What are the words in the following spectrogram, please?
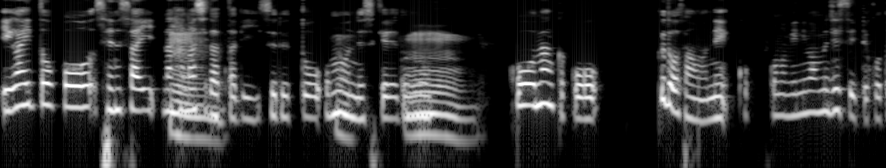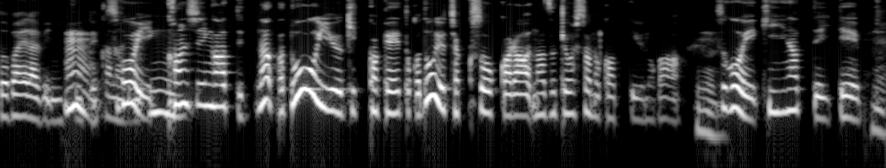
意外とこう、繊細な話だったりすると思うんですけれどうも、ん。こうなんかこう、工藤さんはね、ここのミニマム自炊って言葉選びについてかなり、すごいうん関心があって、なんかどういうきっかけとか、どういう着想から名付けをしたのかっていうのが、うん。すごい気になっていて、うん。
